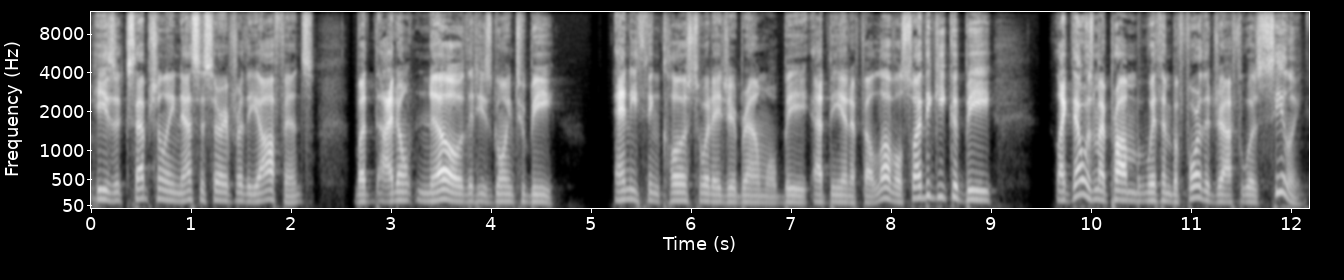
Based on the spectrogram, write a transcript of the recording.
He's exceptionally necessary for the offense, but I don't know that he's going to be anything close to what AJ Brown will be at the NFL level. So I think he could be like that was my problem with him before the draft was ceiling.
